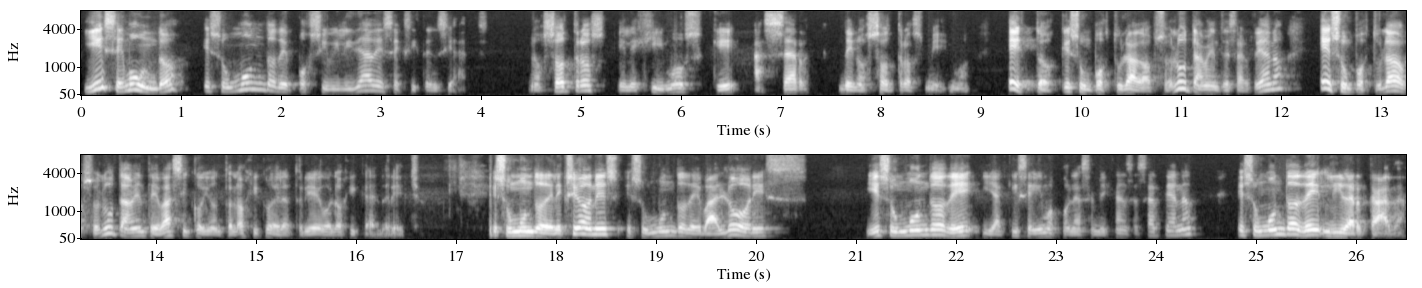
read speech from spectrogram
y ese mundo es un mundo de posibilidades existenciales. Nosotros elegimos qué hacer de nosotros mismos. Esto, que es un postulado absolutamente sartreano, es un postulado absolutamente básico y ontológico de la teoría egológica del derecho. Es un mundo de elecciones, es un mundo de valores, y es un mundo de, y aquí seguimos con la semejanza sartiana, es un mundo de libertad.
